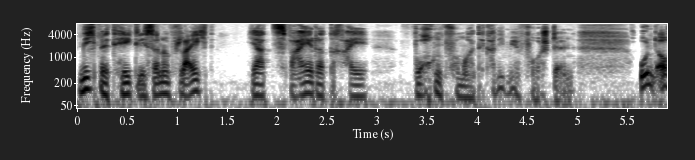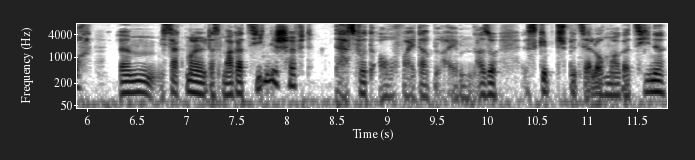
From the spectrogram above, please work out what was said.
nicht mehr täglich, sondern vielleicht ja zwei oder drei Wochenformate kann ich mir vorstellen. Und auch, ähm, ich sag mal, das Magazingeschäft, das wird auch weiter bleiben. Also es gibt speziell auch Magazine,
